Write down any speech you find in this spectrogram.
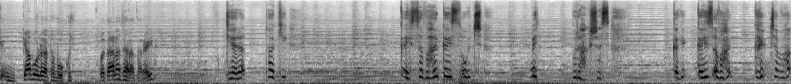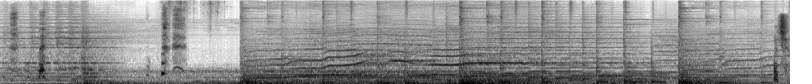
क्या बोल रहा था वो? कुछ बताना चाह रहा था राइट कह रहा था कि कई सवाल कई सोच में वो राक्षस कई कई सवाल कई जवाब मैं अच्छा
